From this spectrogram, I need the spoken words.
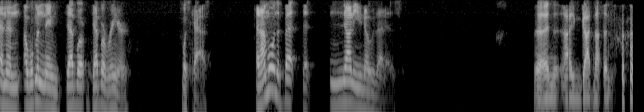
And then a woman named Deborah Deborah Ringer was cast. And I'm willing to bet that none of you know who that is. Uh, and I got nothing.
